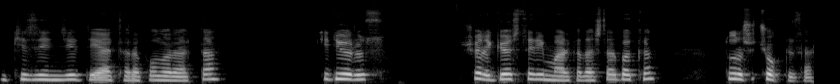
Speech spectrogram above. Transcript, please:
İki zincir diğer taraf olaraktan gidiyoruz. Şöyle göstereyim arkadaşlar. Bakın duruşu çok güzel.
